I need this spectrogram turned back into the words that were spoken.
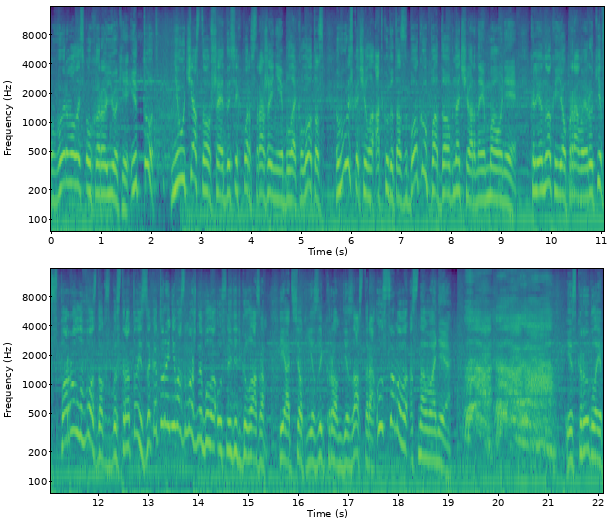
Вырвалась у Харуюки, и тут, не участвовавшая до сих пор в сражении Блэк Лотус, выскочила откуда-то сбоку, подобно черной молнии. Клинок ее правой руки вспорол воздух с быстротой, за которой невозможно было уследить глазом, и отсек язык Кром Дизастера у самого основания. Из круглой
